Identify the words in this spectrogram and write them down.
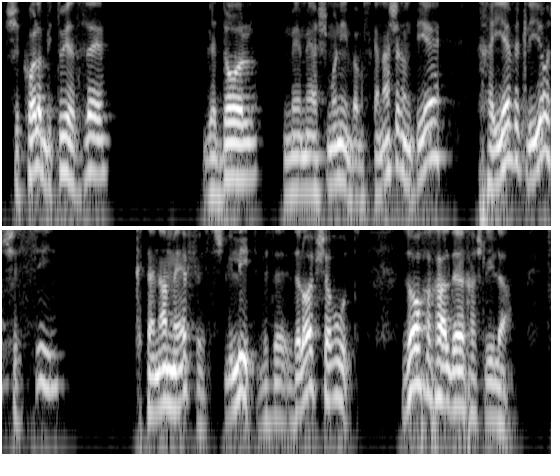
שכל הביטוי הזה גדול מ-180, והמסקנה שלנו תהיה, חייבת להיות ש-C קטנה מ-0, שלילית, וזה לא אפשרות. זו הוכחה על דרך השלילה. C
